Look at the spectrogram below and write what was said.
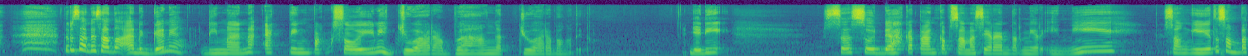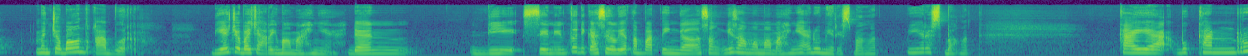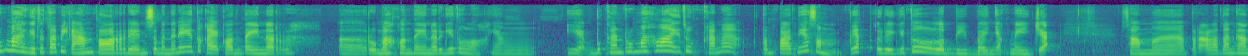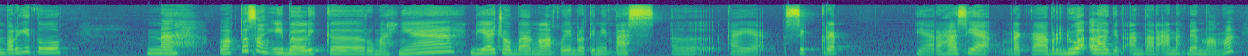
Terus ada satu adegan yang di mana acting Pak Seo ini juara banget, juara banget itu. Jadi sesudah ketangkep sama si rentenir ini, Sang Yi itu sempat mencoba untuk kabur. Dia coba cari mamahnya dan di scene itu dikasih lihat tempat tinggal Sang Yi sama mamahnya, aduh miris banget, miris banget kayak bukan rumah gitu tapi kantor dan sebenarnya itu kayak kontainer uh, rumah kontainer gitu loh yang ya bukan rumah lah itu karena tempatnya sempit udah gitu lebih banyak meja sama peralatan kantor gitu. Nah, waktu sang i balik ke rumahnya, dia coba ngelakuin rutinitas uh, kayak secret ya rahasia mereka berdua lah gitu antara anak dan mama.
